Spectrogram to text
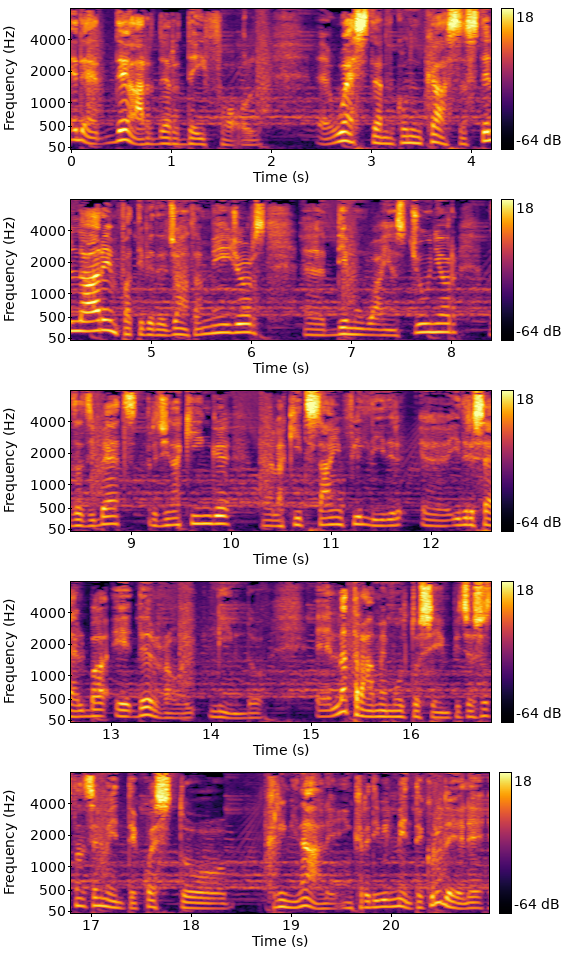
ed è The Harder They Fall eh, western con un cast stellare, infatti vede Jonathan Majors, eh, Damon Wayans Jr., Zazie Betts, Regina King, eh, la Kit Seinfeld, Idr- eh, Idris Elba e Delroy Lindo. Eh, la trama è molto semplice, sostanzialmente questo criminale incredibilmente crudele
